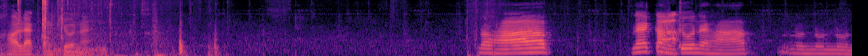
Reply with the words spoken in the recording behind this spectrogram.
บอกเขาแลกกล่องจูนหน่อยนะครับแลกกล่องจูนหน่อยครับนุ่นนุ่นนุ่น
